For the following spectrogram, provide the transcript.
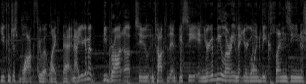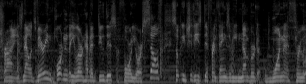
You can just walk through it like that. Now you're to be brought up to and talk to the NPC and you're to be learning that you're going to be cleansing the shrines. Now it's very important that you learn how to do this for yourself. So each of these different things will be numbered one through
